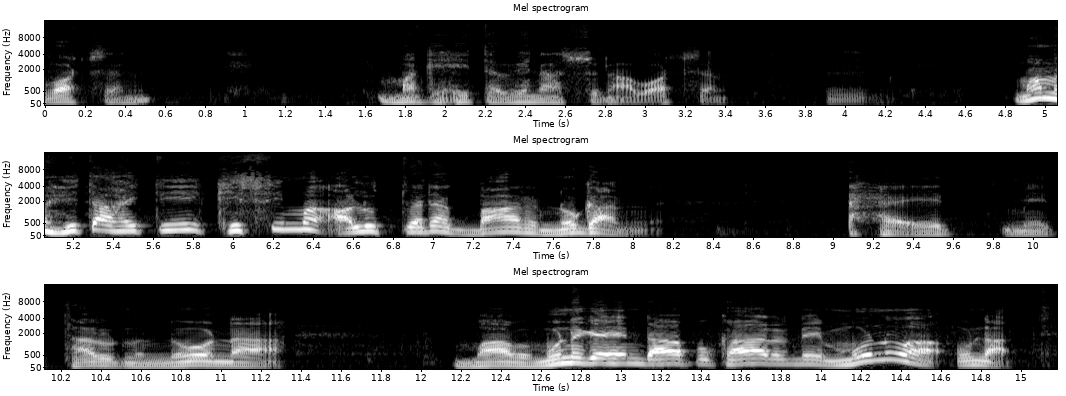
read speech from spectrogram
වොටසන් මගේ හිත වෙනස් වනා වොටසන්. මම හිතා හිතී කිසිම අලුත් වැඩක් බාර නොගන්න. ඇත් මේ තරුණ නෝනා මාව මුණගැහෙන් දාපු කාරණය මොනවා වනත්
